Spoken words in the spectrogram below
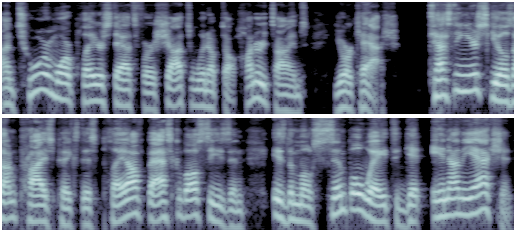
on two or more player stats for a shot to win up to 100 times your cash. Testing your skills on prize picks this playoff basketball season is the most simple way to get in on the action.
